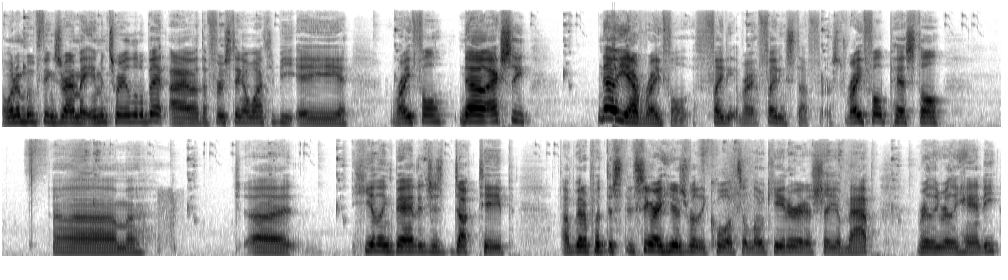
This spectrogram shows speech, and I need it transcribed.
I want to move things around my inventory a little bit. The first thing I want to be a rifle. No, actually, no, yeah, rifle. Fighting, fighting stuff first. Rifle, pistol, um, uh, healing bandages, duct tape. I'm gonna put this. This thing right here is really cool. It's a locator. It'll show you a map. Really, really handy.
